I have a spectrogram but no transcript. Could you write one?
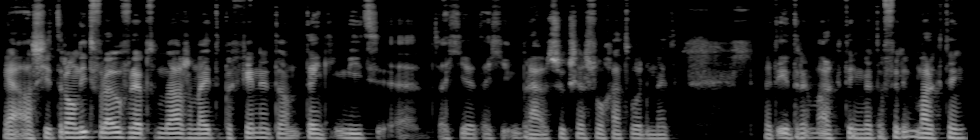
ja, als je het er al niet voor over hebt om daar zo mee te beginnen, dan denk ik niet uh, dat, je, dat je überhaupt succesvol gaat worden met, met internetmarketing, met affiliate marketing.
